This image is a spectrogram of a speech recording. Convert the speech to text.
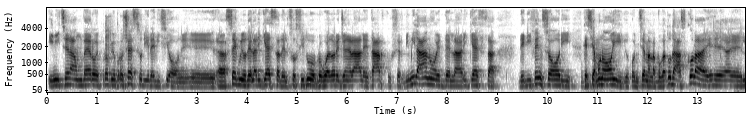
inizierà un vero e proprio processo di revisione eh, a seguito della richiesta del sostituto procuratore generale Tarfusser di Milano e della richiesta dei difensori che siamo noi insieme all'avvocato D'Ascola e, e,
